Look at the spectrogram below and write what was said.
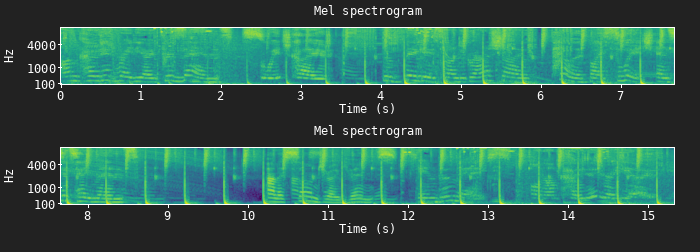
Uncoded Radio presents Switch Code, the biggest underground show powered by Switch Entertainment. Alessandro Vince in the mix on Uncoded Radio.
